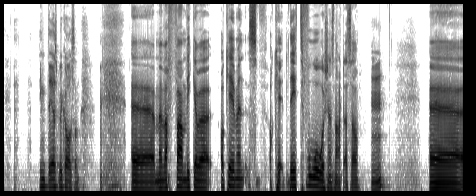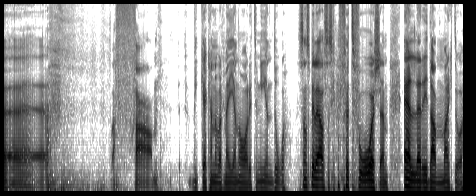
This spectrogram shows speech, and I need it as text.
Inte Jesper Karlsson. Eh, men vad fan, vilka var... Okej, men s- okej, det är två år sedan snart alltså. Mm. Eh, vad fan. Vilka kan ha varit med i januariturnén då? Som spelade i Allsvenskan för två år sedan, eller i Danmark då.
